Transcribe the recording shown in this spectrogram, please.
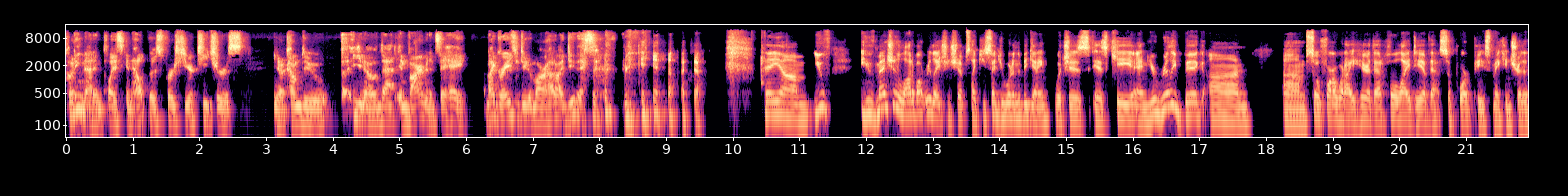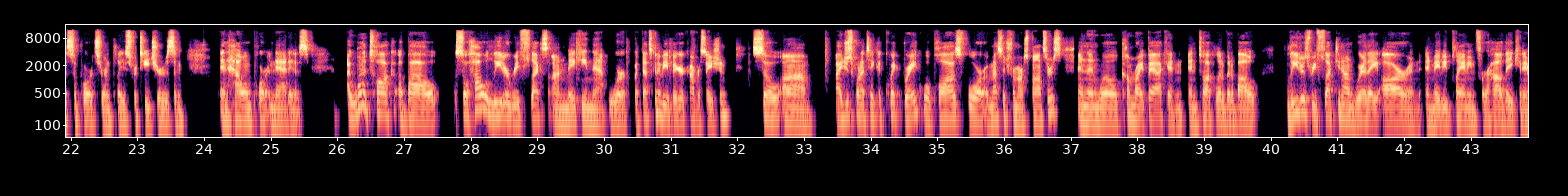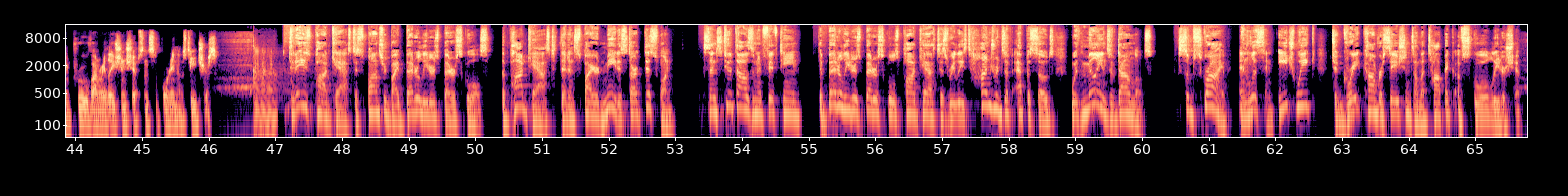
putting that in place can help those first year teachers, you know, come to, you know, that environment and say, Hey, my grades are due tomorrow. How do I do this? They um you've you've mentioned a lot about relationships like you said you would in the beginning, which is is key and you're really big on um, so far what I hear that whole idea of that support piece, making sure that supports are in place for teachers and and how important that is. I want to talk about so how a leader reflects on making that work, but that's going to be a bigger conversation. So um, I just want to take a quick break. We'll pause for a message from our sponsors, and then we'll come right back and, and talk a little bit about leaders reflecting on where they are and, and maybe planning for how they can improve on relationships and supporting those teachers. Today's podcast is sponsored by Better Leaders, Better Schools, the podcast that inspired me to start this one. Since 2015, the Better Leaders, Better Schools podcast has released hundreds of episodes with millions of downloads. Subscribe and listen each week to great conversations on the topic of school leadership.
